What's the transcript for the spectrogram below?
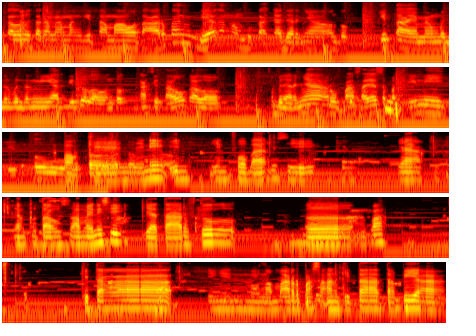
kalau misalkan memang kita mau taruh kan dia kan membuka cadarnya untuk kita yang memang bener-bener niat gitu loh untuk ngasih tahu kalau sebenarnya rupa saya seperti ini gitu. Oke, Betul, betul, ini betul. in- info baru sih. Ya, yang ku tahu selama ini sih ya taaruf tuh eh, apa? Kita ingin melamar pasangan kita, tapi ya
